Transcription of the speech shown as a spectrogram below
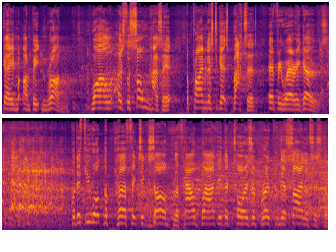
game unbeaten run, while, as the song has it, the Prime Minister gets battered everywhere he goes. But if you want the perfect example of how badly the Tories have broken the asylum system,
